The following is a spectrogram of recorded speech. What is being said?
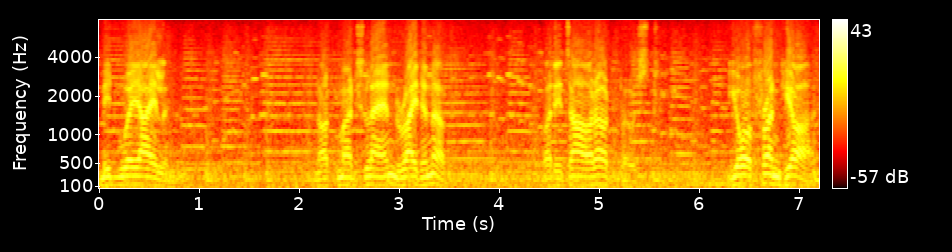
Midway Island. Not much land, right enough. But it's our outpost. Your front yard.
